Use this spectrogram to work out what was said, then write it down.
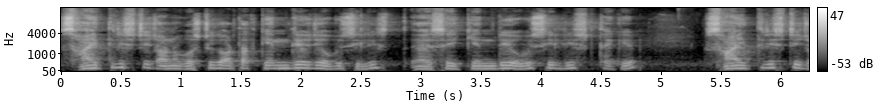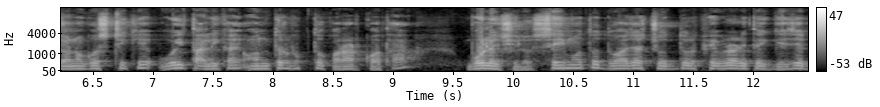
সাঁত্রিশটি জনগোষ্ঠীকে, অর্থাৎ কেন্দ্রীয় যে ওবিসি লিস্ট সেই কেন্দ্রীয় ওবিসি লিস্ট থেকে সাঁত্রিশটি জনগোষ্ঠীকে ওই তালিকায় অন্তর্ভুক্ত করার কথা বলেছিল। সেই মতো দু হাজার চোদ্দোর ফেব্রুয়ারিতে গেজেট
